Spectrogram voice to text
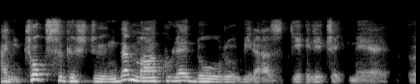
hani çok sıkıştığında makule doğru biraz geri çekmeye e,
